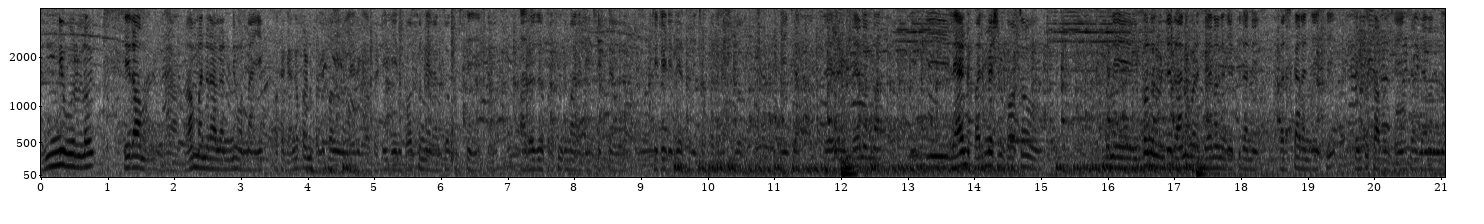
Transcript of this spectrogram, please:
అన్ని ఊర్లో శ్రీరామ్ రామ మందిరాలన్నీ ఉన్నాయి. ఒక గంగపల్లి పల్లిపాలెం లేదు కాబట్టి దీనికోసం మేము ఎంతో కృషి చేశాము ఆ రోజు ప్రసన్న కుమార్ రెడ్డికి చెప్పాము టీటీడీ తీర్థం నుంచి ఒక పది లక్షలు సేనమ్మ ఈ- ఈ ల్యాండ్ పర్మిషన్ కోసం కొన్ని ఇబ్బందులు ఉంటే దాన్ని కూడా సేనని చెప్పి దాన్ని పరిష్కారం చేసి శంకుస్థాపన చేయించాం సేనన్న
